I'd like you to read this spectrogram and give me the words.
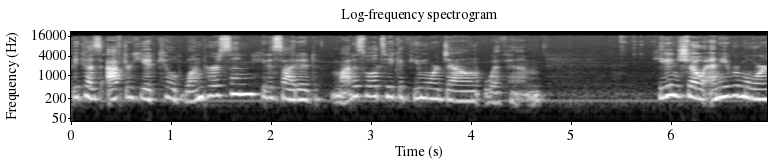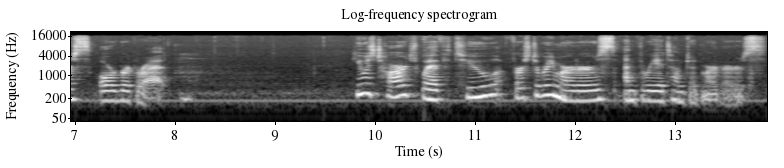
because after he had killed one person, he decided might as well take a few more down with him. He didn't show any remorse or regret. He was charged with two first degree murders and three attempted murders.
